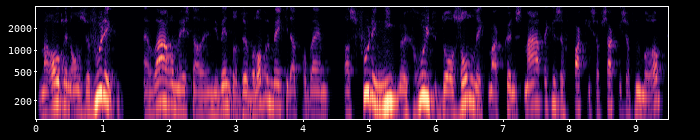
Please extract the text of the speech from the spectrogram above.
maar ook in onze voeding. En waarom is nou in die winter dubbelop een beetje dat probleem? Als voeding niet meer groeit door zonlicht, maar kunstmatig is, of pakjes of zakjes of noem maar op,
